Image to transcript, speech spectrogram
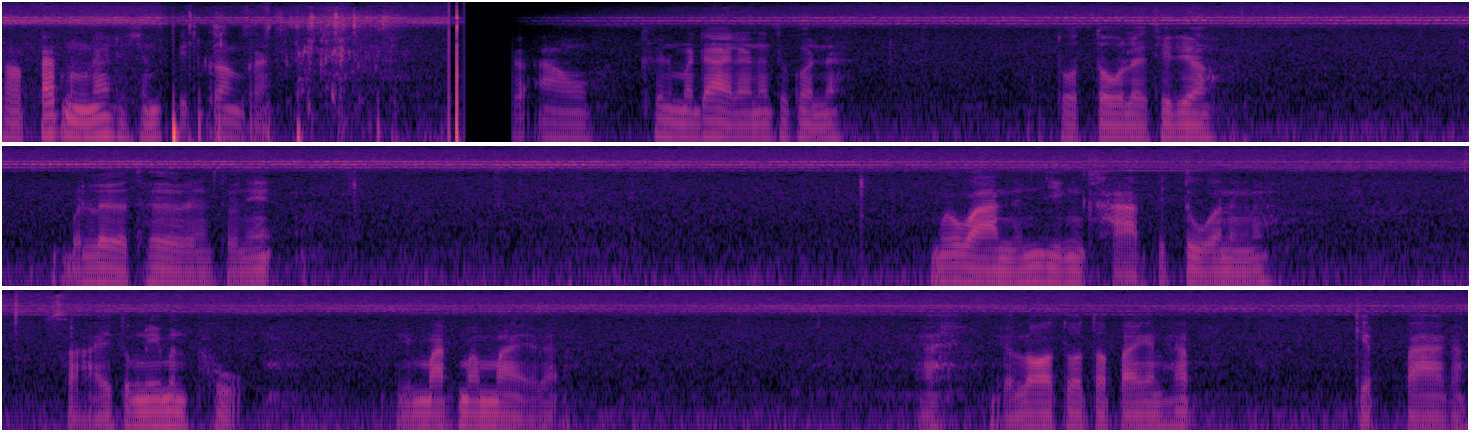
รอแป๊บหนึ่งนะ เดี๋ยวฉันปิดกล้องก่อน ก็เอาขึ้นมาได้แล้วนะทุกคนนะ ตัวโตเลยทีเดียว เบลเลอร์เธอเลยตัวนี้ เมื่อวานนั้นยิงขาดไปตัวหนึ่งนะ สายตรงนี้มันผุ นี่มัดมาใหม่แล้วเดี๋ยวรอตัวต่อไปกันครับ เก็บปลากัน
